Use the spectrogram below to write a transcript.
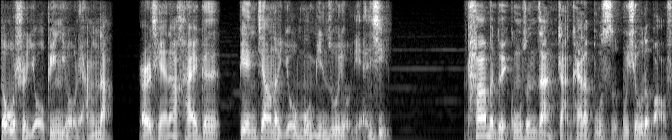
都是有兵有粮的，而且呢，还跟边疆的游牧民族有联系。他们对公孙瓒展开了不死不休的报复。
